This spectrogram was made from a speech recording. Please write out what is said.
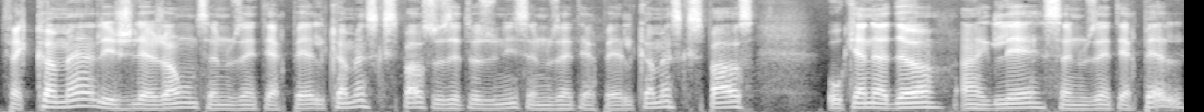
Fait que comment les gilets jaunes, ça nous interpelle? Comment ce qui se passe aux États-Unis, ça nous interpelle? Comment ce qui se passe au Canada anglais, ça nous interpelle?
